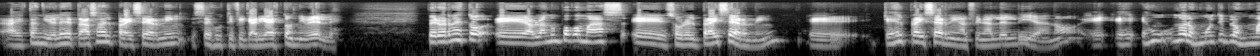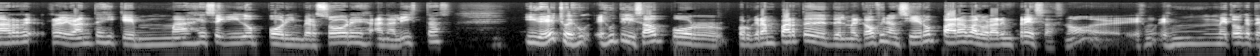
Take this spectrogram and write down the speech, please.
a estos niveles de tasas el price earning se justificaría a estos niveles. Pero Ernesto, hablando un poco más sobre el price earning, eh, que es el price earning al final del día, ¿no? Eh, eh, es uno de los múltiplos más relevantes y que más he seguido por inversores, analistas, y de hecho es, utilizado por, gran parte del mercado financiero para valorar empresas, ¿no? Es un, método que te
